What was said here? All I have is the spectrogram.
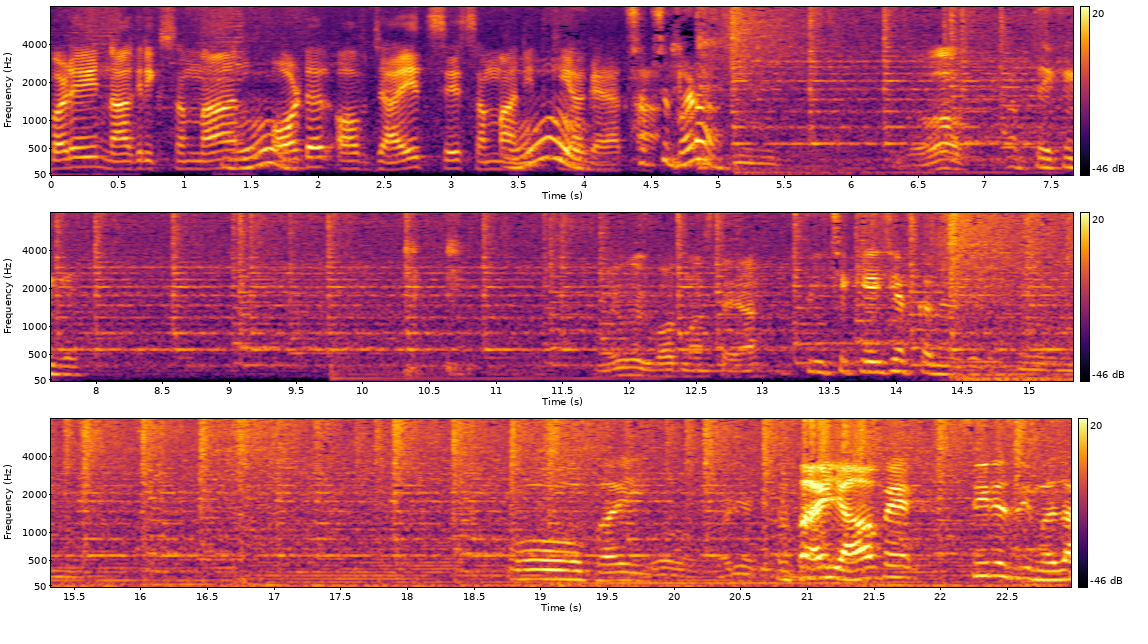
बड़े नागरिक सम्मान ऑर्डर ऑफ़ जायद से सम्मानित किया गया था। सबसे बड़ा। अब देखेंगे। म्यूज़िक बहुत मस्त है यार। पीछे केजीएफ का म्यूज़िक ओ भाई ओ, बढ़िया भाई यहाँ पे सीरियसली मज़ा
